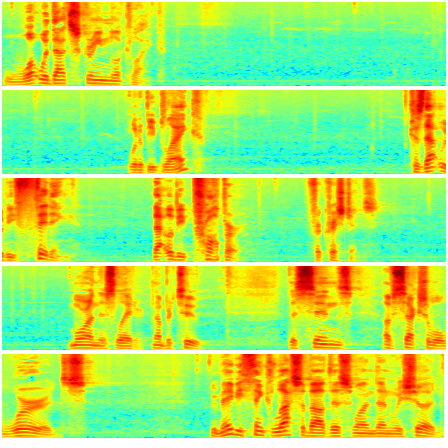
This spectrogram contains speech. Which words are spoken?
What would that screen look like? Would it be blank? Because that would be fitting. That would be proper for Christians. More on this later. Number two, the sins of sexual words. We maybe think less about this one than we should.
